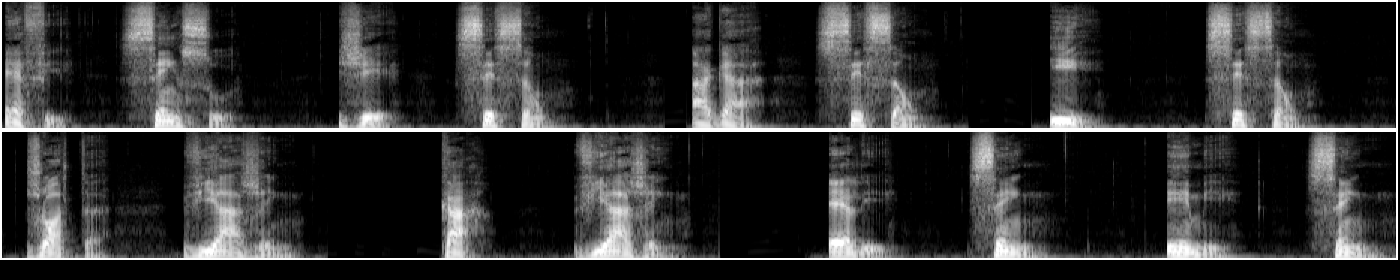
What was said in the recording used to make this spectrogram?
F. Censo. G. Sessão. H. Sessão. I. Sessão. J. Viagem. K. Viagem. L. Sem. M. Sem.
